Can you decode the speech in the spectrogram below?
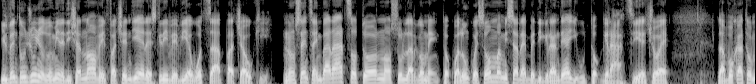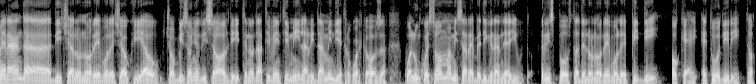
Il 21 giugno 2019 il faccendiere scrive via WhatsApp a Ciauchi. Non senza imbarazzo torno sull'argomento. Qualunque somma mi sarebbe di grande aiuto, grazie. Cioè, l'avvocato Miranda dice all'onorevole Ciauchi: Oh, ho bisogno di soldi, te ne ho dati 20.000, ridammi indietro qualcosa. Qualunque somma mi sarebbe di grande aiuto. Risposta dell'onorevole PD: Ok, è tuo diritto.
